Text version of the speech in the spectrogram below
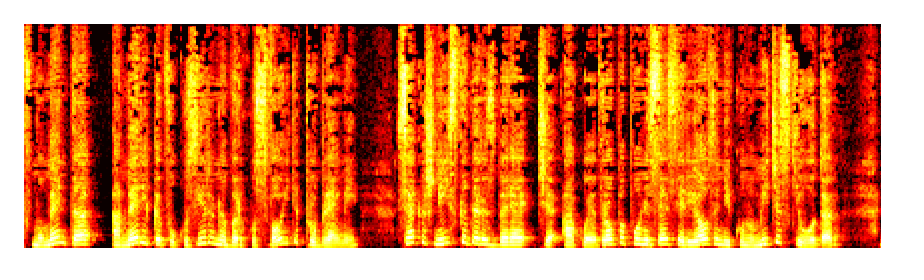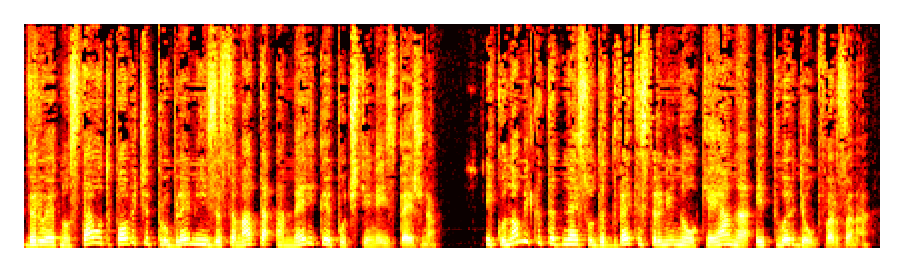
В момента Америка, фокусирана върху своите проблеми, сякаш не иска да разбере, че ако Европа понесе сериозен економически удар, вероятността от повече проблеми и за самата Америка е почти неизбежна. Економиката днес от двете страни на океана е твърде обвързана –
